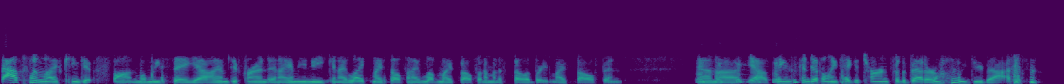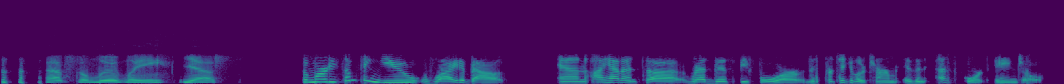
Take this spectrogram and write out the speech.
that's when life can get fun when we say yeah i am different and i am unique and i like myself and i love myself and i'm going to celebrate myself and and uh yeah things can definitely take a turn for the better when we do that. Absolutely, yes. so marti something you write about and i haven't uh read this before this particular term is an escort angel.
